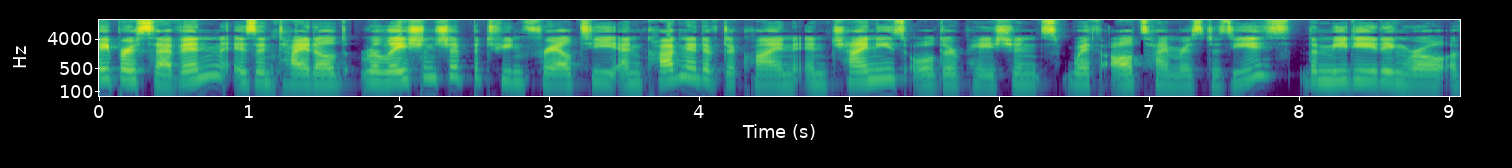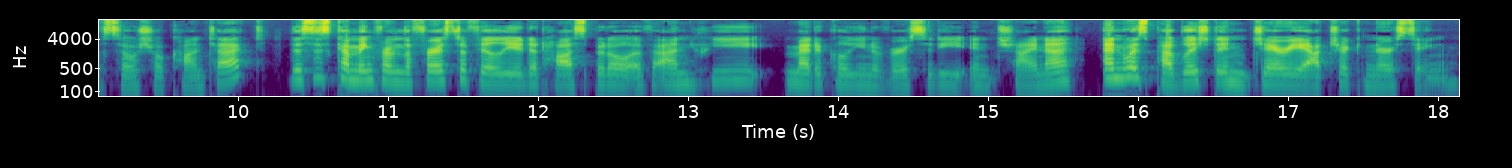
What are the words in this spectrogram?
Paper 7 is entitled Relationship Between Frailty and Cognitive Decline in Chinese Older Patients with Alzheimer's Disease, the Mediating Role of Social Contact. This is coming from the first affiliated hospital of Anhui Medical University in China and was published in Geriatric Nursing.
